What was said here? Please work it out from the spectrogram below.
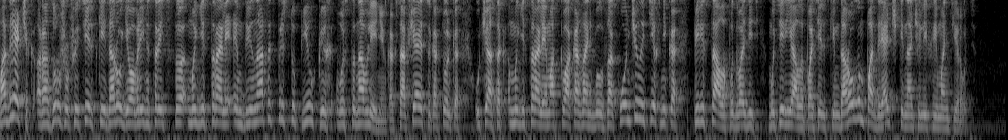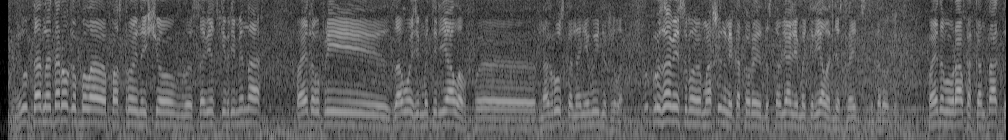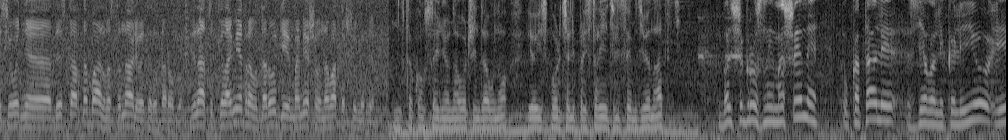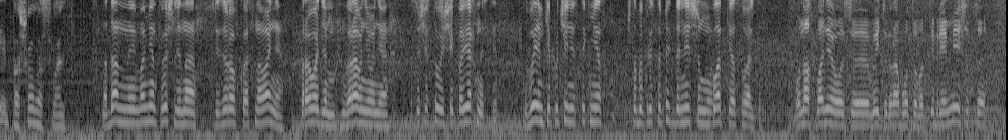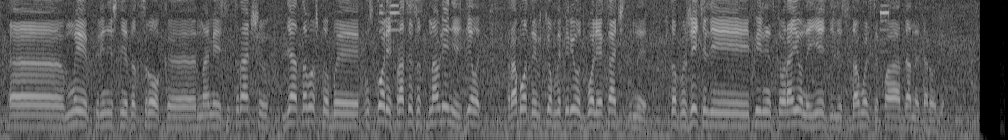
Подрядчик, разрушивший сельские дороги во время строительства магистрали М-12, приступил к их восстановлению. Как сообщается, как только участок магистрали Москва-Казань был закончен и техника перестала подвозить материалы по сельским дорогам, подрядчики начали их ремонтировать. Ну, данная дорога была построена еще в советские времена, поэтому при завозе материалов э, нагрузка она не выдержала. Ну, грузовыми машинами, которые доставляли материалы для строительства дороги. Поэтому в рамках контракта сегодня ДСК «Автобан» восстанавливает эту дорогу. 12 километров дороги Мамешево-Новато-Шумерли. Ну, в таком состоянии она очень давно. Ее испортили при строительстве М-12. Большегрузные машины укатали, сделали колею и пошел асфальт. На данный момент вышли на фрезеровку основания. Проводим выравнивание существующей поверхности, выемки пучинистых мест, чтобы приступить к дальнейшему укладке асфальта. У нас планировалось э, выйти на работу в октябре месяце. Э, мы перенесли этот срок э, на месяц раньше для того, чтобы ускорить процесс восстановления, сделать работы в теплый период более качественные, чтобы жители Пильнинского района ездили с удовольствием по данной дороге.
